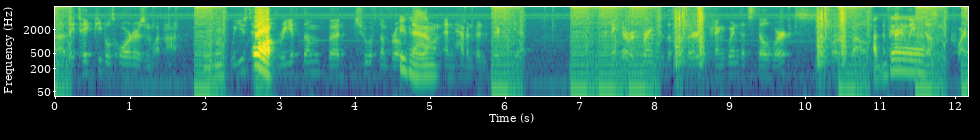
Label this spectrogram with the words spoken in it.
Uh, they take people's orders and whatnot. Мгм. We used to have Oh! three of them, but two of them broke Penguin. down and haven't been fixed yet. I think they're referring to the third penguin that still works, or well, А apparently де- doesn't quite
